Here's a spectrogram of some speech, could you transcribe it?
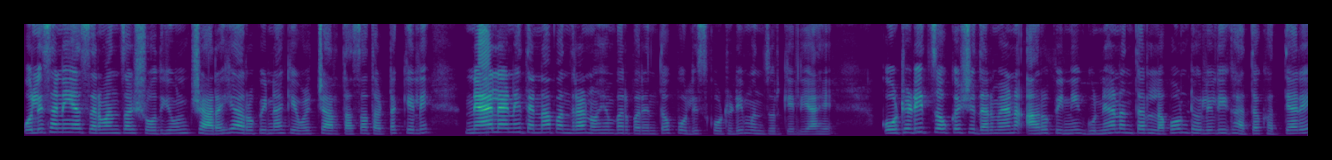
पोलिसांनी या सर्वांचा शोध घेऊन चारही आरोपींना केवळ चार तासात अटक केली. न्यायालयाने त्यांना पंधरा नोव्हेंबरपर्यंत पोलीस कोठडी मंजूर केली आहे. कोठडीत चौकशी दरम्यान आरोपींनी गुन्ह्यानंतर लपवून ठेवलेली घातक हत्यारे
